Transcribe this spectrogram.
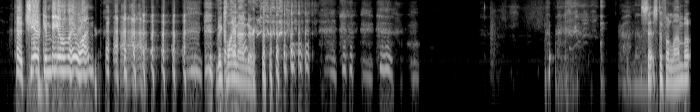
A chair can be only one. Recline under. Sits for Lambert.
